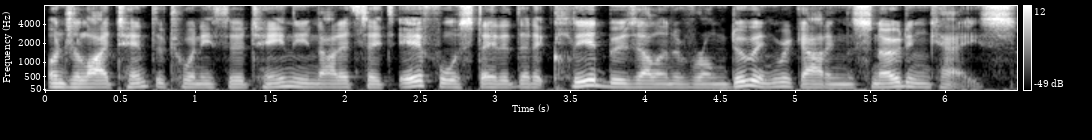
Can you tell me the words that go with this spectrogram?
On July 10th of 2013, the United States Air Force stated that it cleared Booz Allen of wrongdoing regarding the Snowden case.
